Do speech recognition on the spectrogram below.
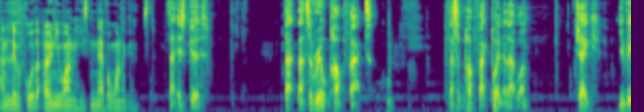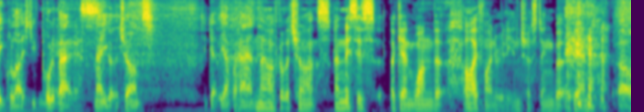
and Liverpool are the only one he's never won against. that is good. That that's a real pub fact. That's a pub fact point of that one. Jake, you've equalised. You've pulled it back. Now you've got the chance to get the upper hand. Now I've got the chance, and this is again one that I find really interesting. But again, Oh,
